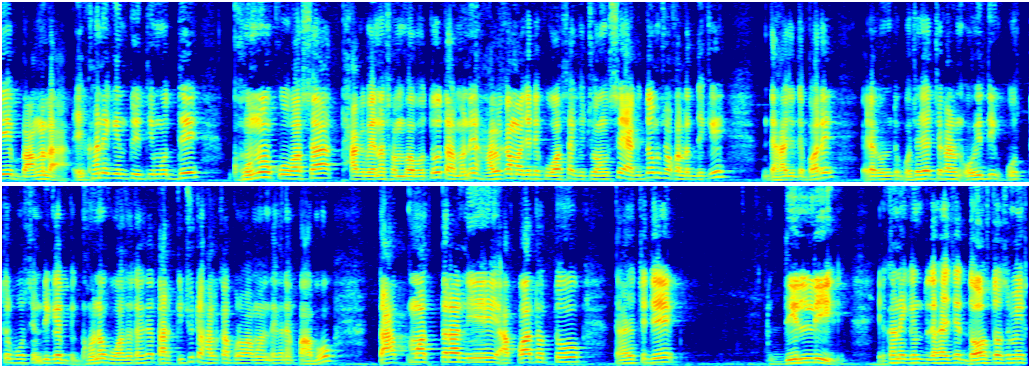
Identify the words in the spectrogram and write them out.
যে বাংলা, এখানে কিন্তু ইতিমধ্যে ঘন কুয়াশা থাকবে না সম্ভবত, তার মানে হালকা মাঝারি কুয়াশা কিছু অংশে একদম সকালের দিকে দেখা যেতে পারে। এটা কিন্তু বোঝা যাচ্ছে কারণ ওই দিক উত্তর পশ্চিম দিকে ঘন কুয়াশা থাকছে, তার কিছুটা হালকা প্রভাব আমাদের এখানে পাবো। তাপমাত্রা নিয়ে আপাতত দেখা যাচ্ছে যে দিল্লি, এখানে কিন্তু দেখা যাচ্ছে দশ দশমিক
